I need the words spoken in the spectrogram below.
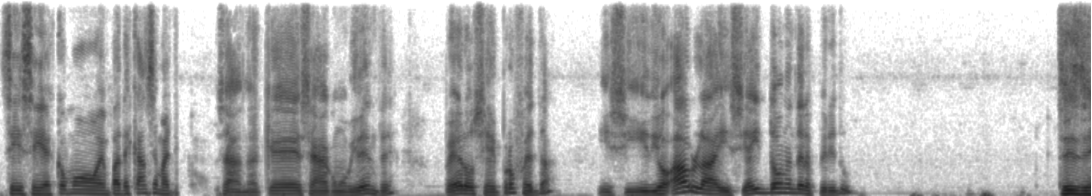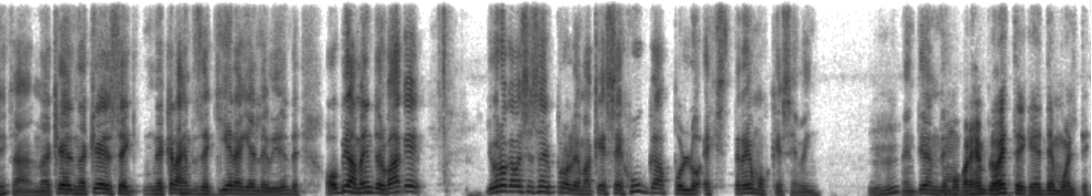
Sí, sí, es como en paz descanse, Martín. O sea, no es que se haga como vidente, pero si hay profeta y si Dios habla y si hay dones del Espíritu. Sí, sí. O sea, no es que, no es que, se- no es que la gente se quiera guiar de evidente. Obviamente, lo que pasa es que yo creo que a veces es el problema, que se juzga por los extremos que se ven. Ujú. ¿Me entiendes? Como por ejemplo este que es de muerte.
